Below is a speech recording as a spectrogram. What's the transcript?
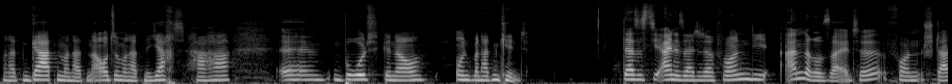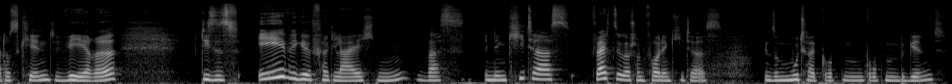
man hat einen Garten, man hat ein Auto, man hat eine Yacht, haha, ähm, ein Boot, genau, und man hat ein Kind. Das ist die eine Seite davon. Die andere Seite von Status Kind wäre dieses ewige Vergleichen, was in den Kitas, vielleicht sogar schon vor den Kitas, in so Muttergruppen Gruppen beginnt.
